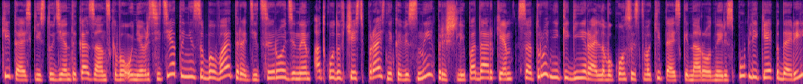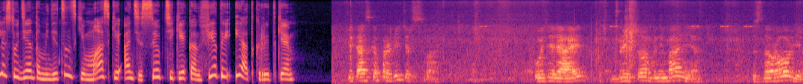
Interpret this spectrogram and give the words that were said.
китайские студенты Казанского университета не забывают традиции Родины, откуда в честь праздника весны пришли подарки. Сотрудники Генерального консульства Китайской Народной Республики подарили студентам медицинские маски, антисептики, конфеты и открытки. китайское правительство уделяет большое внимание здоровью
